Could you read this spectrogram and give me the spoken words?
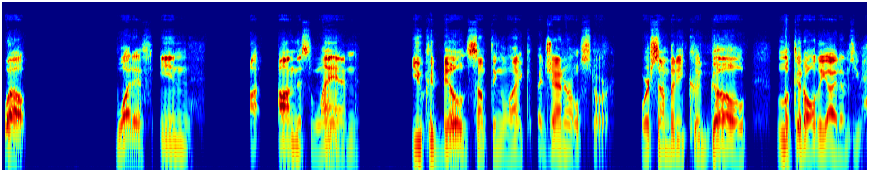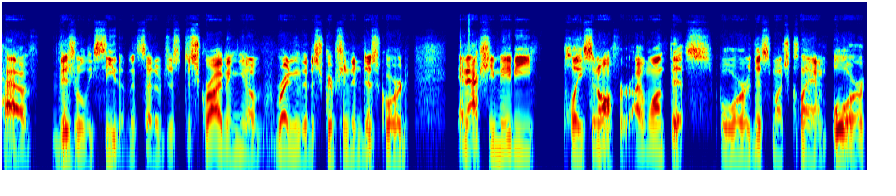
Well, what if in uh, on this land you could build something like a general store where somebody could go look at all the items you have, visually see them instead of just describing, you know, writing the description in Discord and actually maybe place an offer. I want this for this much clam or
